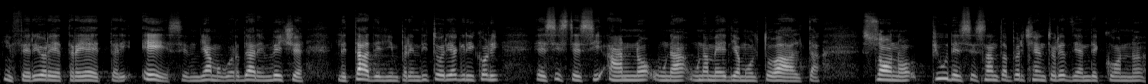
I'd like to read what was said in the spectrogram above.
inferiore a 3 ettari e se andiamo a guardare invece l'età degli imprenditori agricoli, essi stessi hanno una, una media molto alta sono più del 60% le aziende con,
